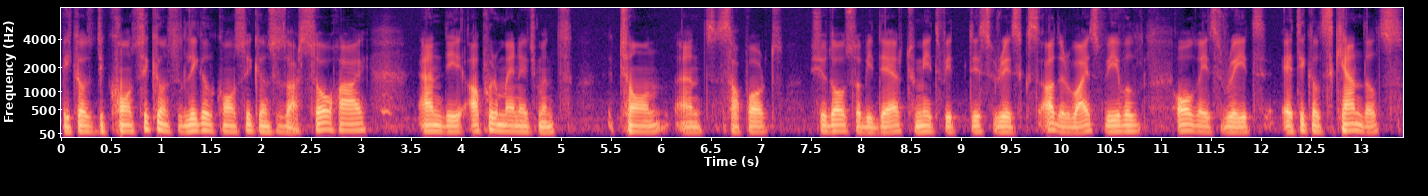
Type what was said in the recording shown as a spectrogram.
because the consequences, legal consequences are so high, and the upper management tone and support should also be there to meet with these risks. Otherwise, we will always read ethical scandals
